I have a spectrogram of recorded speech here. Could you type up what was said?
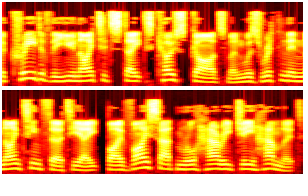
The Creed of the United States Coast Guardsmen was written in 1938 by Vice Admiral Harry G. Hamlet,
